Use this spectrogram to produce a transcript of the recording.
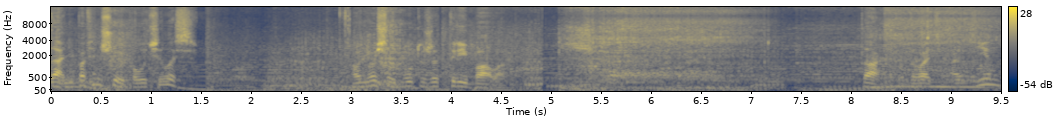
Да, не по феншую получилось. А у него сейчас будет уже 3 балла. Так, вот давайте один.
